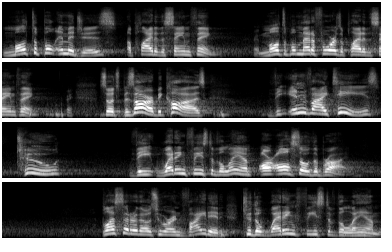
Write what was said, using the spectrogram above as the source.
multiple images apply to the same thing. Right? Multiple metaphors apply to the same thing. Right? So it's bizarre because the invitees to the wedding feast of the Lamb are also the bride. Blessed are those who are invited to the wedding feast of the Lamb.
